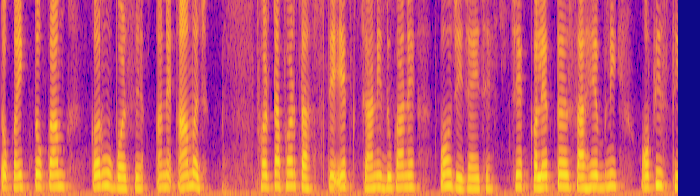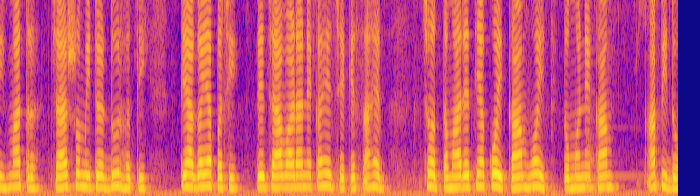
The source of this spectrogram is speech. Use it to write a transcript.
તો કંઈક તો કામ કરવું પડશે અને આમ જ ફરતા ફરતા તે એક ચાની દુકાને પહોંચી જાય છે, જે કલેક્ટર સાહેબની ઓફિસથી માત્ર ચારસો મીટર દૂર હતી. ત્યાં ગયા પછી તે ચાવાળાને કહે છે કે, સાહેબ, જો તમારે ત્યાં કોઈ કામ હોય, તો મને કામ આપી દો,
